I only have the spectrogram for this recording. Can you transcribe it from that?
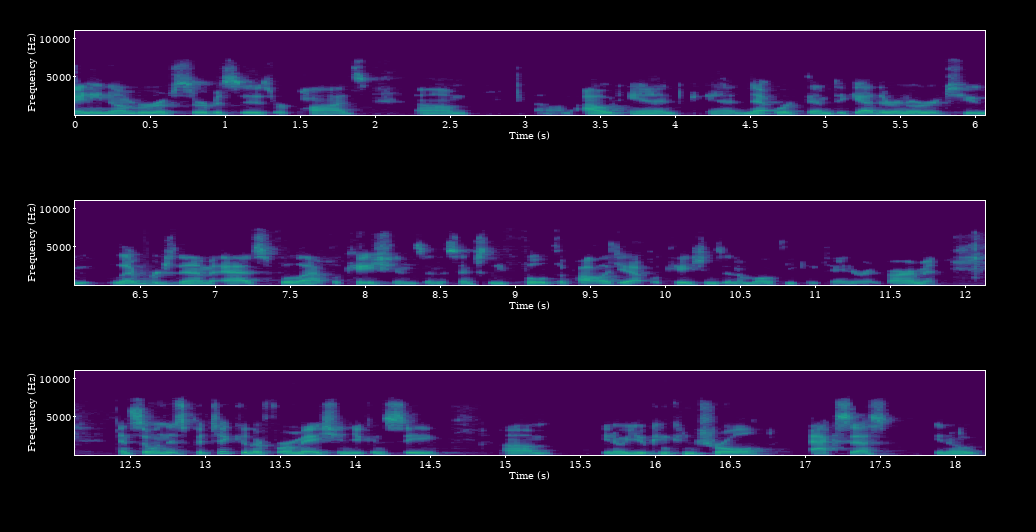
any number of services or pods um, um, out and, and network them together in order to leverage them as full applications and essentially full topology applications in a multi-container environment. And so in this particular formation, you can see, um, you know, you can control access, you know,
